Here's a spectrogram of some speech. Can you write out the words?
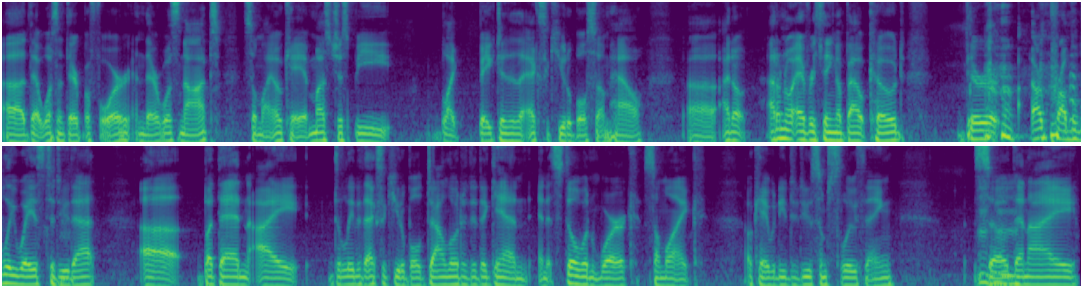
uh, that wasn't there before, and there was not. So I'm like, okay, it must just be like baked into the executable somehow. Uh, I don't I don't know everything about code. There are probably ways to do that, uh, but then I deleted the executable, downloaded it again, and it still wouldn't work. So I'm like, okay, we need to do some sleuthing. So then I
